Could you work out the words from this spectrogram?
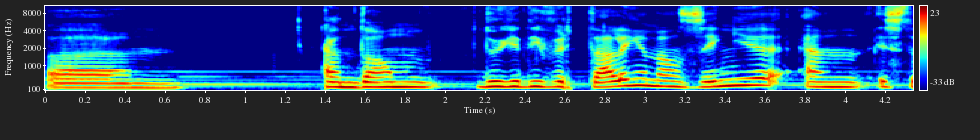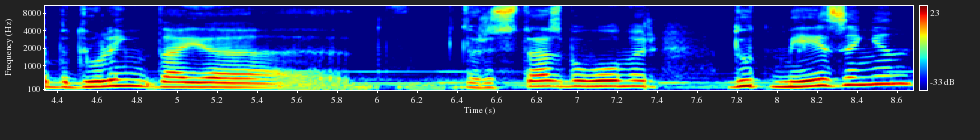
Um, en dan doe je die vertellingen, dan zing je en is de bedoeling dat je de rusthuisbewoner doet meezingen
